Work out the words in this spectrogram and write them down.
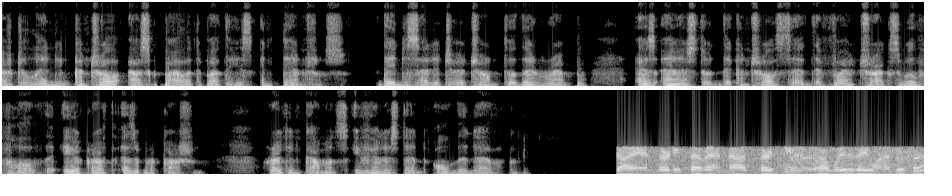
After landing, Control asked pilot about his intentions. They decided to return to the ramp. As understood, the control said the fire trucks will follow the aircraft as a precaution. Write in comments if you understand all the dialogue. Giant 3713, uh, what is it that you want to do, sir?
